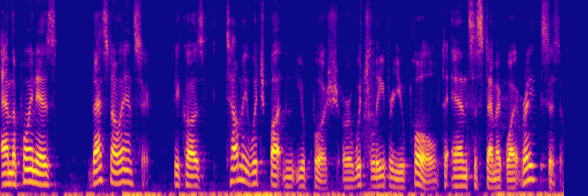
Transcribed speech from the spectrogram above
And the point is, that's no answer because tell me which button you push or which lever you pull to end systemic white racism.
